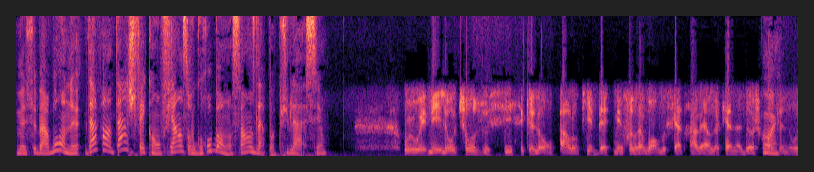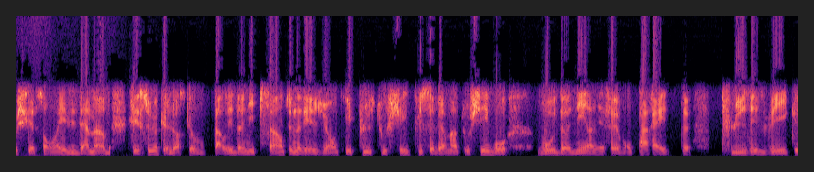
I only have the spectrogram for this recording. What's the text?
Monsieur Barbeau, on a davantage fait confiance au gros bon sens de la population. Oui, oui, mais l'autre chose aussi, c'est que là, on parle au Québec, mais il faudrait voir aussi à travers le Canada. Je crois que nos chiffres sont évidemment. C'est sûr que lorsque vous parlez d'un épicentre, une région qui est plus touchée, plus sévèrement touchée, vos, vos données, en effet, vont paraître plus élevées que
